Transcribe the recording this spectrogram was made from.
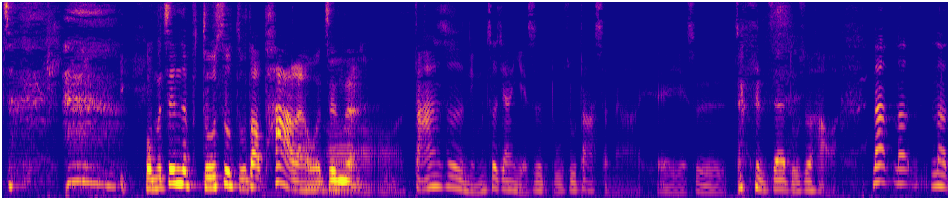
我们真的读书读到怕了，我真的。哦哦，当然是你们浙江也是读书大省啊。呃，也是真在读书好啊。那那那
